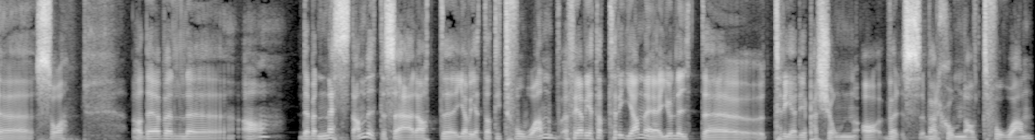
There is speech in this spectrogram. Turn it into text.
Uh, så ja, det är väl, uh, ja, det är väl nästan lite så här att uh, jag vet att i tvåan, för jag vet att trean är ju lite tredje person av, version av tvåan.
